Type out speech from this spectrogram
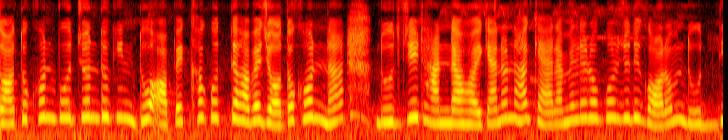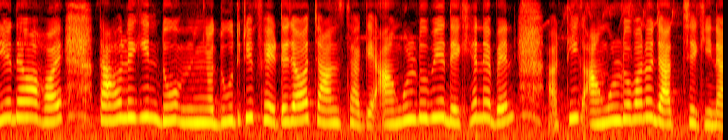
ততক্ষণ পর্যন্ত কিন্তু অপেক্ষা করতে হবে, যতক্ষণ না দুধটি ঠান্ডা হয়। কেননা ক্যারামেলের ওপর যদি গরম দুধ দিয়ে দেওয়া হয়, তাহলে কিন্তু দুধটি ফেটে যাওয়ার চান্স থাকে। আঙুল ডুবিয়ে দেখে নেবেন ঠিক আঙুল ডোবানো যাচ্ছে কি না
